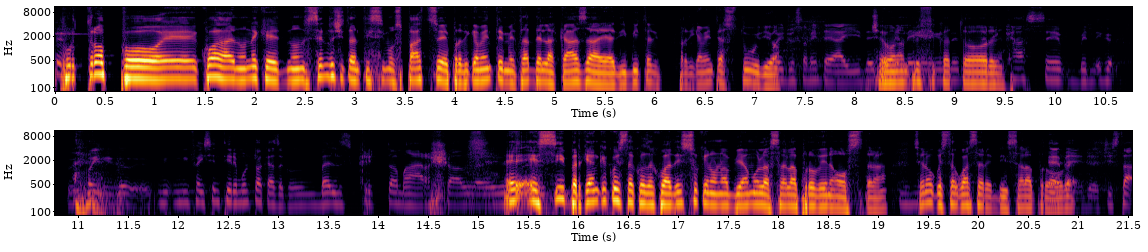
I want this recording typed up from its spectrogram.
purtroppo eh, qua non è che, non essendoci tantissimo spazio, e praticamente metà della casa è adibita di- praticamente a studio. Poi giustamente hai de- C'è un amplificatore. de- casse belli- poi mi, mi fai sentire molto a casa con un bel scritta Marshall. Eh, eh sì, perché anche questa cosa qua, adesso che non abbiamo la sala prove nostra, Mhm. se no questa qua sarebbe in sala Eh prove. beh, ci sta.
